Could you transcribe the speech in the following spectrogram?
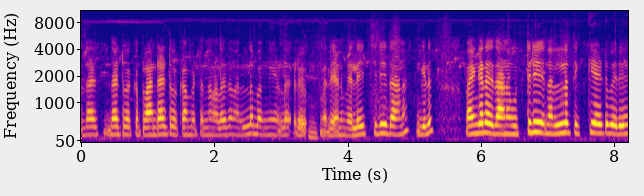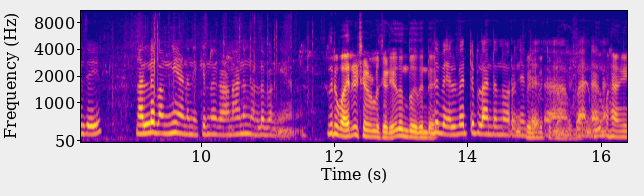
ഇതായിട്ട് വെക്കാൻ വെക്കാം പ്ലാന്റ് ആയിട്ട് വെക്കാൻ പറ്റുന്ന വളരെ നല്ല ഭംഗിയുള്ള ഒരു വിലയാണ്. വില ഇച്ചിരി ഇതാണ് എങ്കിലും ഭയങ്കര ഇതാണ്. ഒത്തിരി നല്ല തിക്കിയായിട്ട് വരികയും ചെയ്യും. നല്ല ഭംഗിയാണ് നിൽക്കുന്നത് കാണാനും നല്ല ഭംഗിയാണ്. ഇതൊരു വയലറ്റ് ഷെയ്ഡുള്ള ചെടി. ഇതെന്തോ ഇതിന്റെ? ഇത് വെൽവെറ്റ് പ്ലാന്റ് എന്ന് പറഞ്ഞിട്ട് പ്ലാന്റ് ആണ്.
